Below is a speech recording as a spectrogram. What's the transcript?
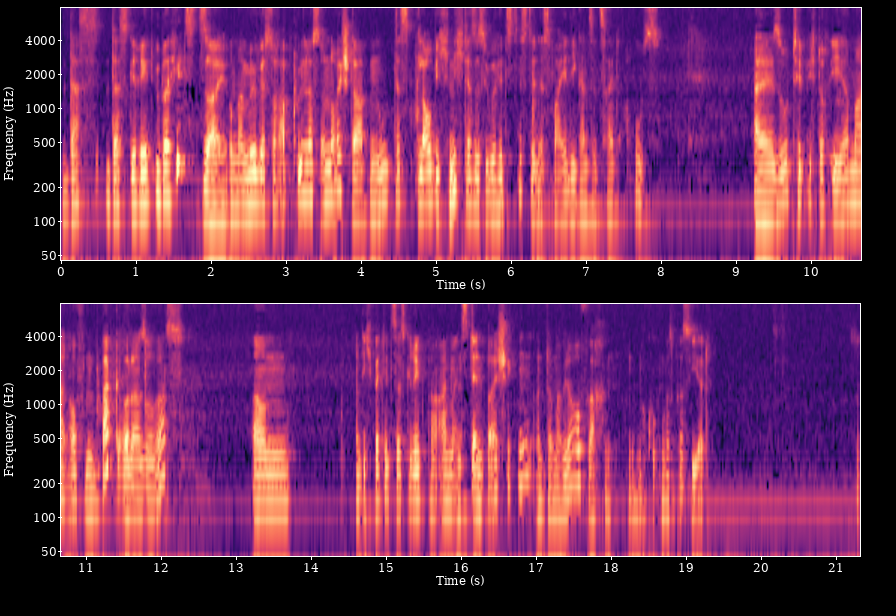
dass das Gerät überhitzt sei und man möge es doch abkühlen lassen und neu starten. Nun, das glaube ich nicht, dass es überhitzt ist, denn es war ja die ganze Zeit aus. Also tippe ich doch eher mal auf einen Bug oder sowas. Ähm, und ich werde jetzt das Gerät bei einmal in Standby schicken und dann mal wieder aufwachen. Und mal gucken, was passiert. So,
